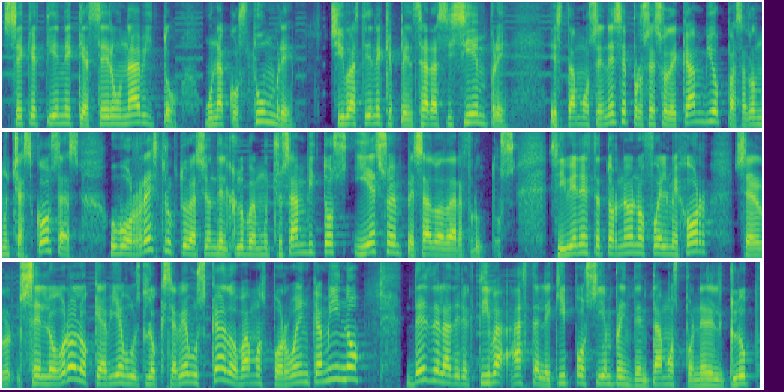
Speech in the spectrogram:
Sé que tiene que hacer un hábito, una costumbre. Chivas tiene que pensar así siempre. Estamos en ese proceso de cambio, pasaron muchas cosas, hubo reestructuración del club en muchos ámbitos y eso ha empezado a dar frutos. Si bien este torneo no fue el mejor, se, logró lo que, había, lo que se había buscado, vamos por buen camino. Desde la directiva hasta el equipo siempre intentamos poner el club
